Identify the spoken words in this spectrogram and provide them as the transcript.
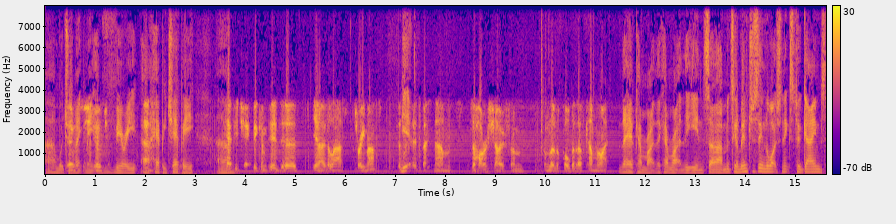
um, which Yeah, would make me a very uh, happy chappy. Um, Happy chappy compared to you know the last three months. Yeah. It's been um, it's a horror show from from Liverpool, but they've come right. They have come right. They come right at the end. So um, it's going to be interesting to watch the next two games.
